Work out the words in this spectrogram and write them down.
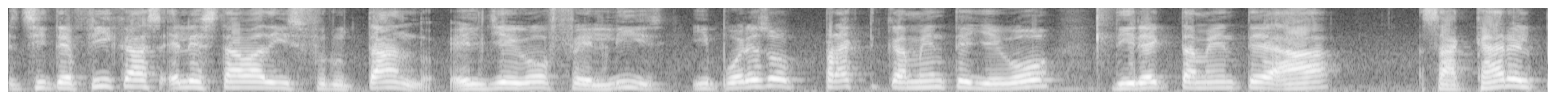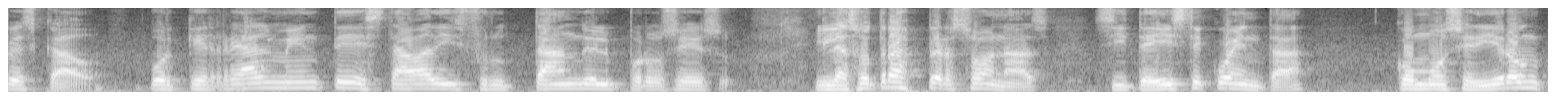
si te fijas, él estaba disfrutando, él llegó feliz y por eso prácticamente llegó directamente a sacar el pescado, porque realmente estaba disfrutando el proceso. Y las otras personas, si te diste cuenta, como se dieron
